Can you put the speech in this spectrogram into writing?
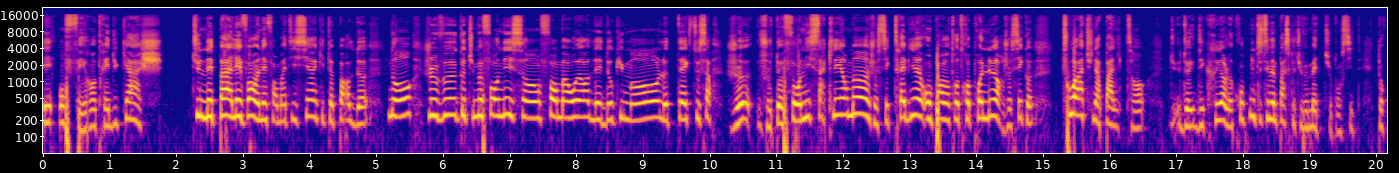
Et on fait rentrer du cash. Tu n'es pas allé voir un informaticien qui te parle de non, je veux que tu me fournisses en format Word les documents, le texte, tout ça. Je, je te fournis ça clé en main. Je sais que très bien, on parle entre entrepreneurs. Je sais que toi, tu n'as pas le temps d'écrire le contenu. Tu sais même pas ce que tu veux mettre sur ton site. Donc,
